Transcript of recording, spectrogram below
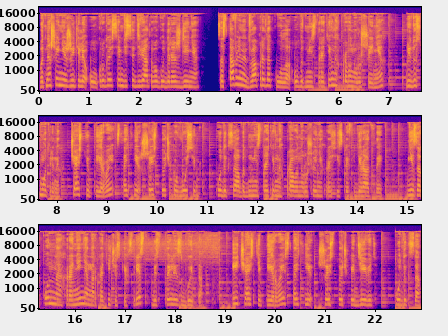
в отношении жителя округа 79 -го года рождения составлены два протокола об административных правонарушениях, предусмотренных частью 1 статьи 6.8 Кодекса об административных правонарушениях Российской Федерации «Незаконное хранение наркотических средств без цели сбыта» и части 1 статьи 6.9 Кодекса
